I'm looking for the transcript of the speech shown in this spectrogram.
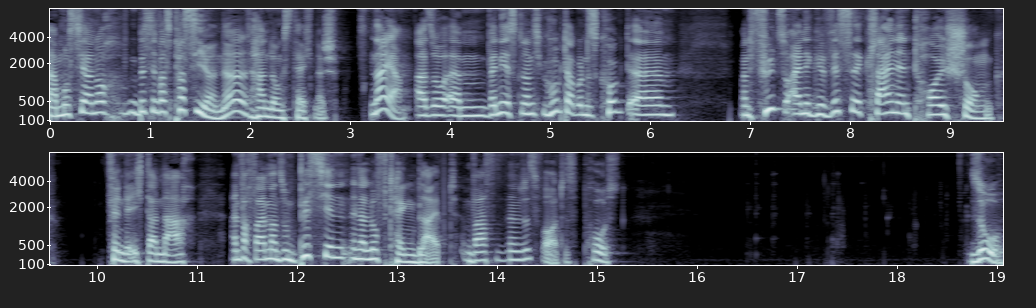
da muss ja noch ein bisschen was passieren, ne, handlungstechnisch. Naja, also, ähm, wenn ihr es noch nicht geguckt habt und es guckt, ähm, man fühlt so eine gewisse kleine Enttäuschung, finde ich danach. Einfach weil man so ein bisschen in der Luft hängen bleibt, im wahrsten Sinne des Wortes. Prost. So.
